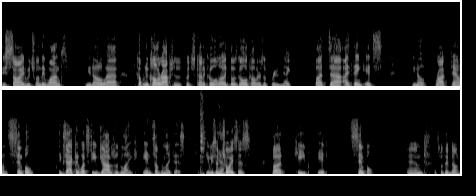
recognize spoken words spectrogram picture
decide which one they want. You know, uh, a couple new color options, which is kind of cool. I like those gold colors; look really nice. But uh, I think it's you know, brought down simple, exactly what Steve Jobs would like in something like this. Give you some yeah. choices, but keep it simple. And that's what they've done.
